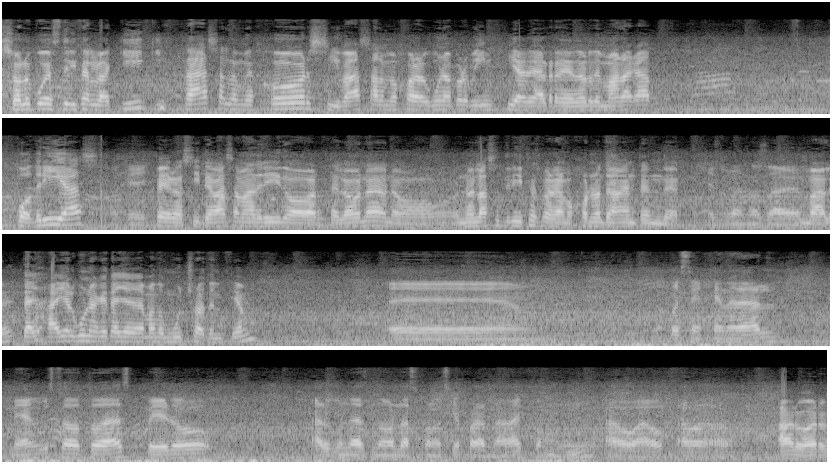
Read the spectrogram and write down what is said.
Solo puedes utilizarlo aquí, quizás a lo mejor, si vas a lo mejor a alguna provincia de alrededor de Málaga, podrías, pero si te vas a Madrid o a Barcelona, no, no las utilices porque a lo mejor no te van a entender, es bueno saber. ¿vale? ¿Te- ¿Hay alguna que te haya llamado mucho la atención? Eh, pues en general me han gustado todas, pero algunas no las conocía para nada, como Ujú. ao, ao, ao, ao. Aro, aro.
